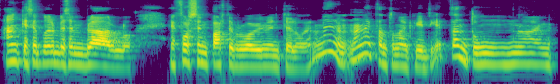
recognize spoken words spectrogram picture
anche se potrebbe sembrarlo, e forse in parte probabilmente lo è. Non è, non è tanto una critica, è tanto una,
